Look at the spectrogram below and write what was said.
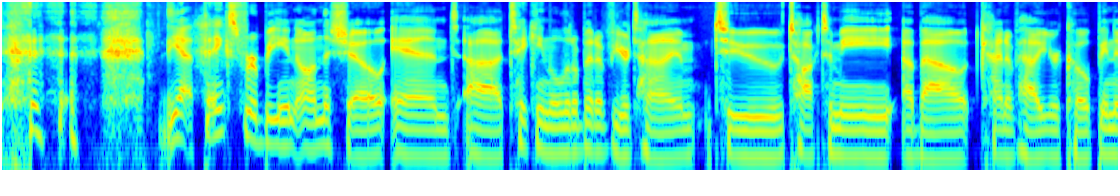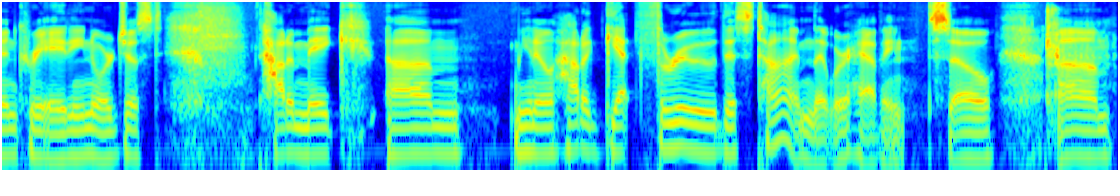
yeah, thanks for being on the show and uh, taking a little bit of your time to talk to me about kind of how you're coping and creating or just how to make. Um, you know how to get through this time that we're having. So, um,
